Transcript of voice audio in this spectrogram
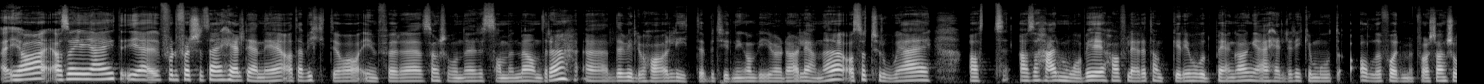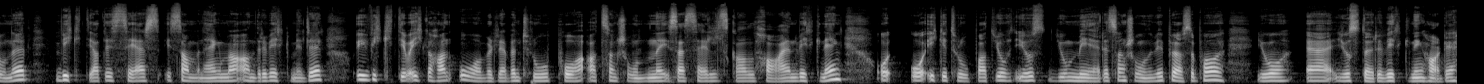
Ja, altså jeg, jeg, For det første er jeg helt enig i at det er viktig å innføre sanksjoner sammen med andre. Eh, det vil jo ha lite betydning om vi gjør det alene. Og så tror jeg at altså her må vi ha flere tanker i hodet på en gang. Jeg er heller ikke mot alle former for sanksjoner. Viktig at de ses i sammenheng med andre virkemidler. Og viktig å ikke ha en overdreven tro på at sanksjonene i seg selv skal ha en virkning. Og, og ikke tro på at jo, jo, jo mer sanksjoner vi pøser på, jo, jo større virkning har de.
